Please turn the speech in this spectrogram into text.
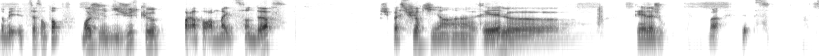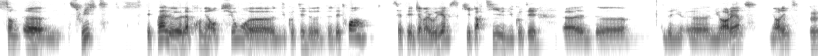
non, mais ça s'entend. Moi, je dis juste que par rapport à Miles Sanders, je suis pas sûr qu'il y ait un réel, euh, réel ajout. Voilà. Euh, Swift, c'était pas la première option du côté de, de Détroit. Hein. C'était Jamal Williams qui est parti du côté de New Orleans New Orleans. Mmh.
